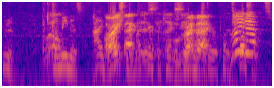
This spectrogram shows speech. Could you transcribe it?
Yeah. Well, what I mean is, I All right, personally, back my to this character can't We'll be right back. to replenish Later. spell slots.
